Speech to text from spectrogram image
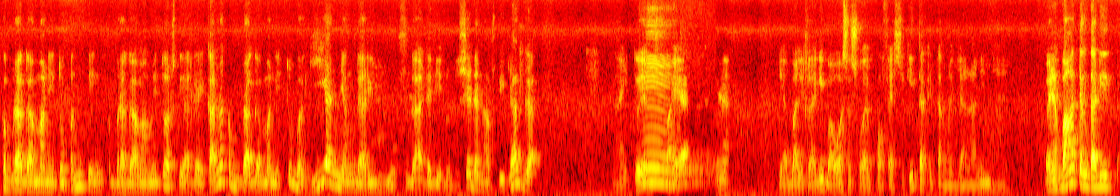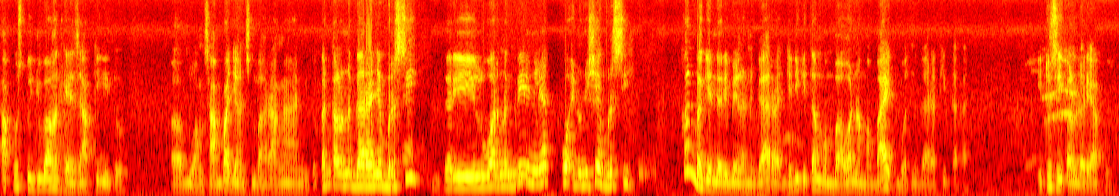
keberagaman itu penting, keberagaman itu harus dihargai. Karena keberagaman itu bagian yang dari dulu sudah ada di Indonesia dan harus dijaga. Nah itu yang hmm. supaya ya balik lagi bahwa sesuai profesi kita kita ngejalaninnya. Banyak banget yang tadi aku setuju banget kayak Zaki gitu. Uh, buang sampah jangan sembarangan gitu. Kan kalau negaranya bersih dari luar negeri ngelihat wah Indonesia bersih. Kan bagian dari bela negara. Jadi kita membawa nama baik buat negara kita kan? Itu sih kalau dari aku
